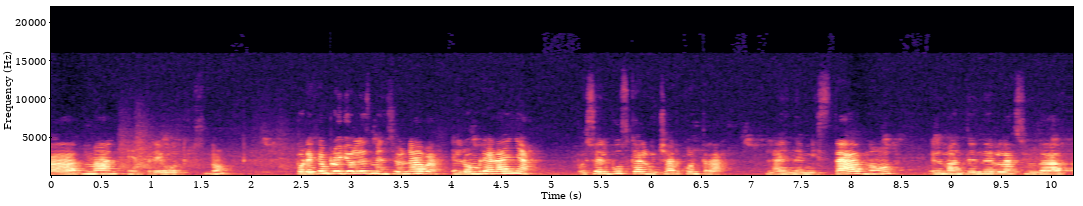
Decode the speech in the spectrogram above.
Batman, entre otros, ¿no? Por ejemplo, yo les mencionaba el hombre araña, pues él busca luchar contra la enemistad, ¿no? El mantener la ciudad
